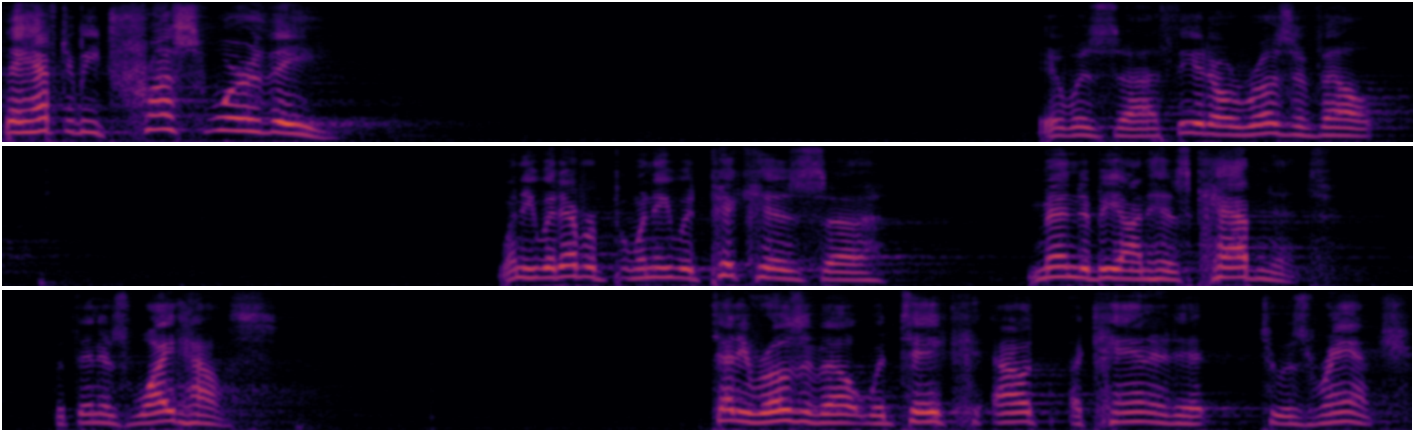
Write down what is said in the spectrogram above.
They have to be trustworthy. It was uh, Theodore Roosevelt when he would ever when he would pick his uh, men to be on his cabinet within his White House. Teddy Roosevelt would take out a candidate to his ranch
